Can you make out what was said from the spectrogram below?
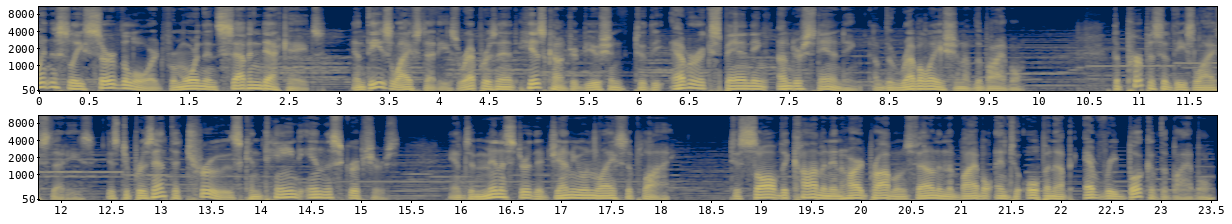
Witness Lee served the Lord for more than seven decades and these life studies represent his contribution to the ever expanding understanding of the revelation of the Bible. The purpose of these life studies is to present the truths contained in the Scriptures and to minister the genuine life supply, to solve the common and hard problems found in the Bible, and to open up every book of the Bible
